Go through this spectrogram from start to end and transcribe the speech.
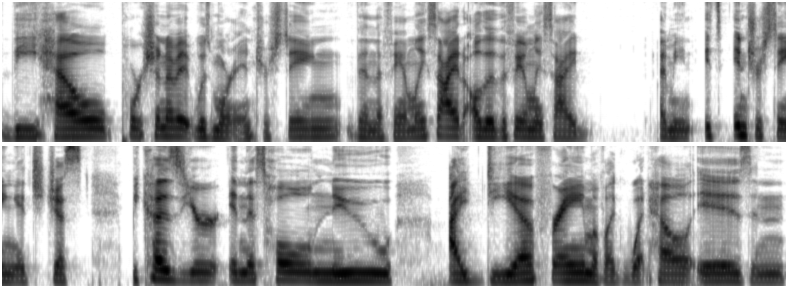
the Hell portion of it was more interesting than the family side, although the family side I mean, it's interesting. It's just because you're in this whole new idea frame of like what hell is and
